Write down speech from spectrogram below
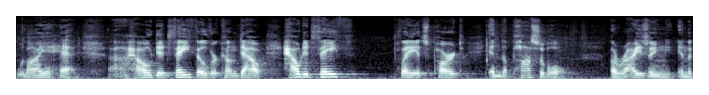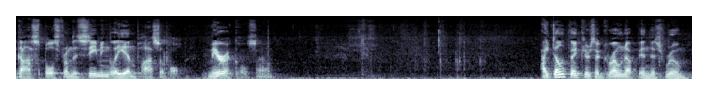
would lie ahead. Uh, how did faith overcome doubt? How did faith play its part in the possible arising in the Gospels from the seemingly impossible? Miracles. Huh? I don't think there's a grown up in this room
